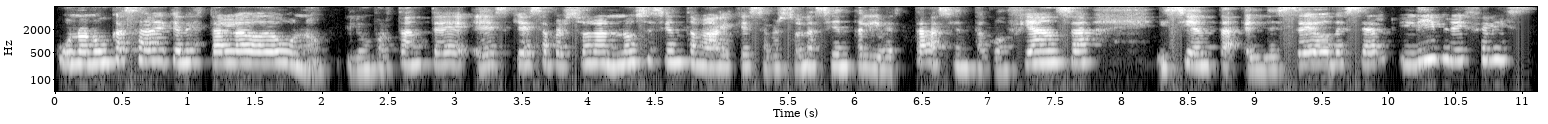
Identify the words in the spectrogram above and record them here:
uno nunca sabe quién está al lado de uno. Y lo importante es que esa persona no se sienta mal, que esa persona sienta libertad, sienta confianza y sienta el deseo de ser libre y feliz.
